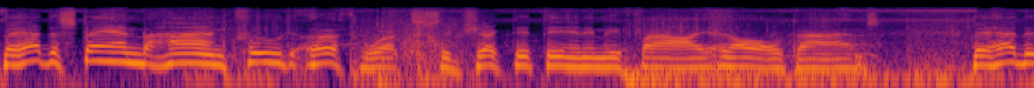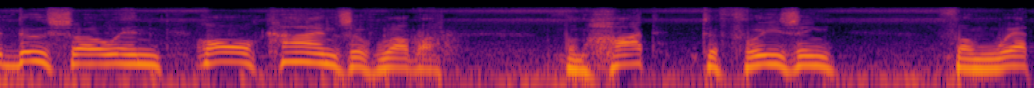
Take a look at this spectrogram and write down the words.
They had to stand behind crude earthworks subjected to enemy fire at all times. They had to do so in all kinds of weather, from hot to freezing, from wet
